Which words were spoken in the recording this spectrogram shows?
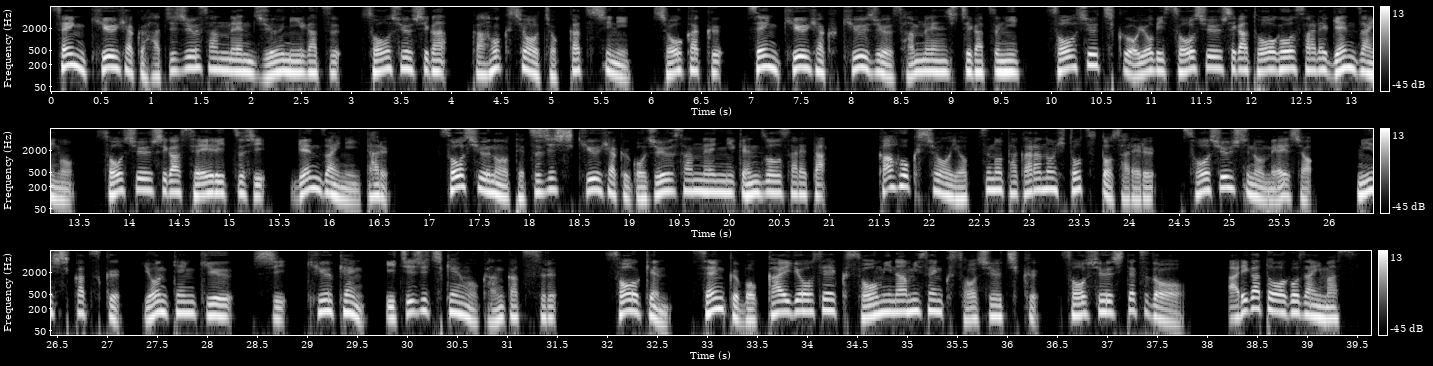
1983年12月、総集市が、河北省直轄市に、昇格。1993年7月に、総集地区及び総集市が統合され現在の総集市が成立し、現在に至る。総集の鉄字市953年に建造された。河北省4つの宝の一つとされる、総集市の名所。西勝区、4県級、市、9県、一自治県を管轄する。総県、千区渤海行政区総南千区総集地区、総集市鉄道。ありがとうございます。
